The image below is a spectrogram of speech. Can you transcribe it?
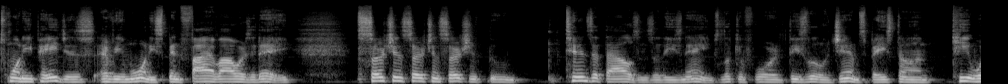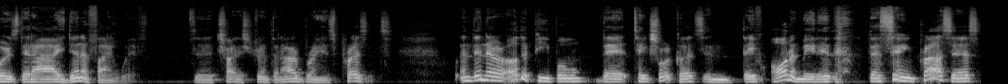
20 pages every morning, spend five hours a day searching, searching, searching through tens of thousands of these names looking for these little gems based on keywords that I identify with to try to strengthen our brand's presence. And then there are other people that take shortcuts and they've automated that same process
